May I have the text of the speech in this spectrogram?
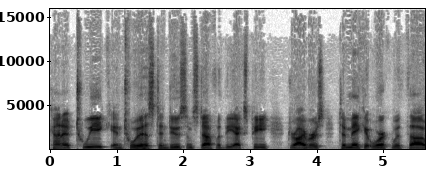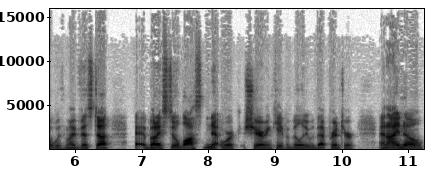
kind of tweak and twist and do some stuff with the XP drivers to make it work with uh, with my Vista, eh, but I still lost network sharing capability with that printer. And I know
